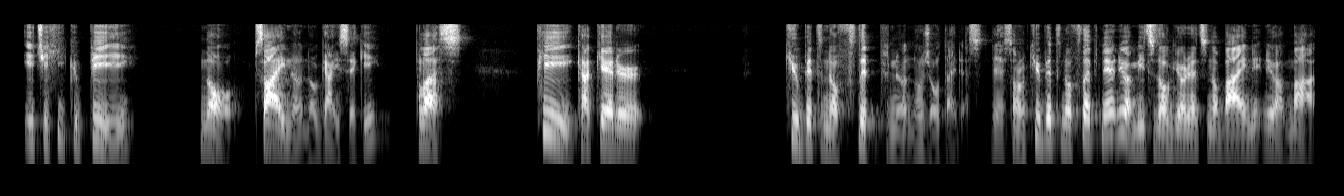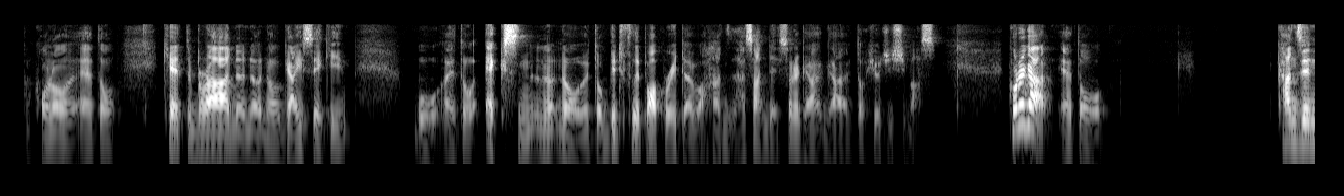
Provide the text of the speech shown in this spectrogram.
1 P の psi のの外積、プラス p かけるキュービットのフリップの状態です。で、そのキュービットのフリップには密度行列の場合には、まあ、この、えっ、と、ケットブラののの外積を、えっ、と、x のの、えっと、ビットフリップオペレーターを挟んで、それがが、えっと、表示します。これが、えっと、完全、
